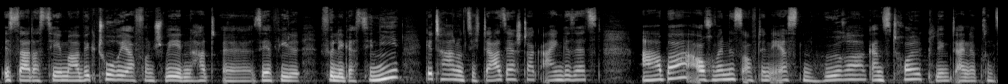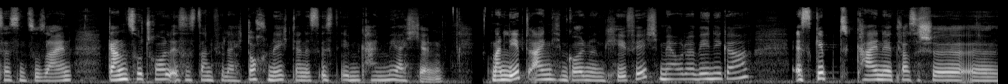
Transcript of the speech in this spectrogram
ist da das Thema. Victoria von Schweden hat äh, sehr viel für Legasthenie getan und sich da sehr stark eingesetzt. Aber auch wenn es auf den ersten Hörer ganz toll klingt, eine Prinzessin zu sein, ganz so toll ist es dann vielleicht doch nicht, denn es ist eben kein Märchen. Man lebt eigentlich im goldenen Käfig, mehr oder weniger. Es gibt keine klassische, äh,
